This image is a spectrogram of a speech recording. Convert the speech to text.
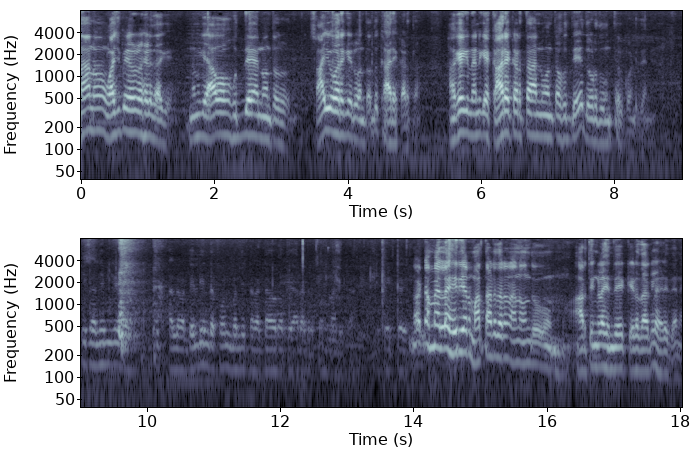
ನಾನು ವಾಜಪೇಯಿ ಅವರು ಹೇಳಿದಾಗೆ ನಮಗೆ ಯಾವ ಹುದ್ದೆ ಅನ್ನುವಂಥದ್ದು ಸಾಯುವವರೆಗೆ ಇರುವಂಥದ್ದು ಕಾರ್ಯಕರ್ತ. ಹಾಗಾಗಿ ನನಗೆ ಕಾರ್ಯಕರ್ತ ಅನ್ನುವಂಥ ಹುದ್ದೆ ದೊಡ್ಡದು ಅಂತ ತಿಳ್ಕೊಂಡಿದ್ದೇನೆ. ಈಗ ನಿಮಗೆ ಅಲ್ವಾ ಡೆಲ್ಲಿಯಿಂದ ಫೋನ್ ಬಂದಿತ್ತಲ್ಲ ಅವ್ರ ಯಾರಾದರೂ ಫೋನ್ ನೋಡಿ ನಮ್ಮೆಲ್ಲ ಹಿರಿಯರು ಮಾತನಾಡಿದಾರೆ ನಾನು ಒಂದು ಆರು ತಿಂಗಳ ಹಿಂದೆ ಕೇಳಿದಾಗಲೇ ಹೇಳಿದ್ದೇನೆ.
